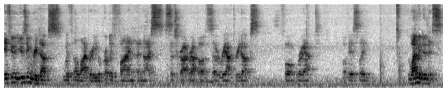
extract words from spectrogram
If you're using Redux with a library, you'll probably find a nice subscribe wrapper, so React Redux for React, obviously. Why do we do this?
